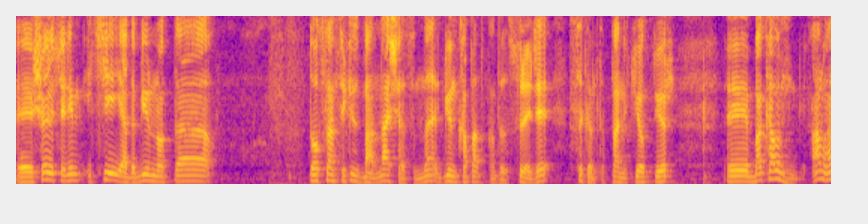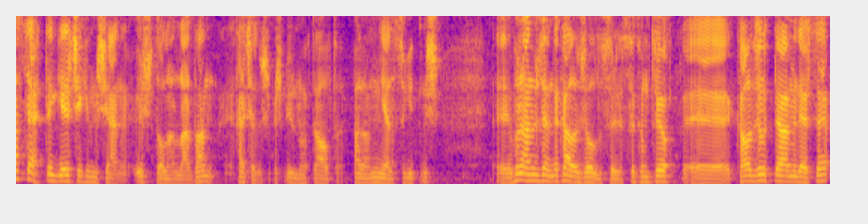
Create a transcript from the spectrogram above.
E, şöyle söyleyeyim. 2 ya da 1.98 bandı aşağısında gün kapatmadığı sürece sıkıntı. Panik yok diyor. Ee, bakalım ama sert de geri çekilmiş yani 3 dolarlardan kaça düşmüş 1.6 paranın yarısı gitmiş e, buranın üzerinde kalıcı olduğu sürece sıkıntı yok. E, kalıcılık devam ederse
